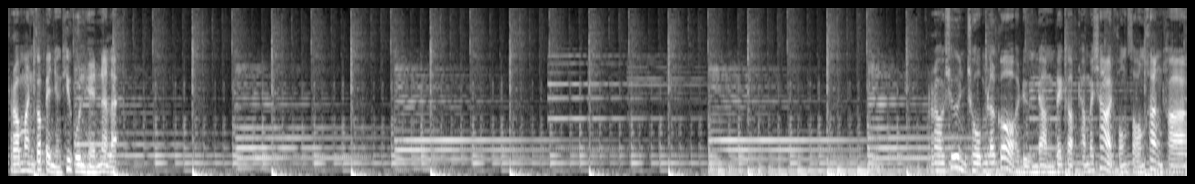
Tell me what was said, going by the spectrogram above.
เพราะมันก็เป็นอย่างที่คุณเห็นนั่นแหละ ราชื่นชมแล้วก็ดื่มด่ำไปกับธรรมชาติของสองข้างทาง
